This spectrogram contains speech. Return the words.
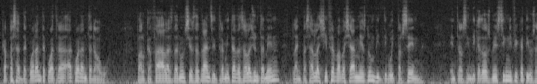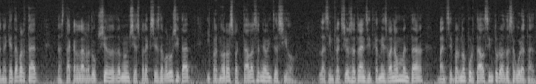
que ha passat de 44 a 49. Pel que fa a les denúncies de trànsit tramitades a l'Ajuntament, l'any passat la xifra va baixar més d'un 28%. Entre els indicadors més significatius en aquest apartat destaquen la reducció de denúncies per excés de velocitat i per no respectar la senyalització. Les infraccions de trànsit que més van augmentar van ser per no portar el cinturó de seguretat.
